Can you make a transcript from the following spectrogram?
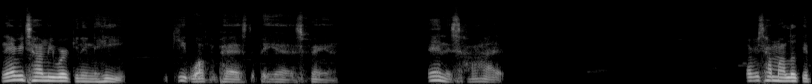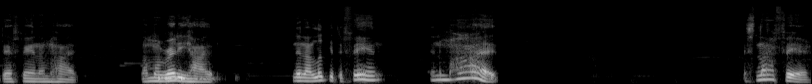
And every time you're working in the heat, you keep walking past the big ass fan. And it's hot. Every time I look at that fan, I'm hot. I'm already hot. Then I look at the fan and I'm hot. It's not fair.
